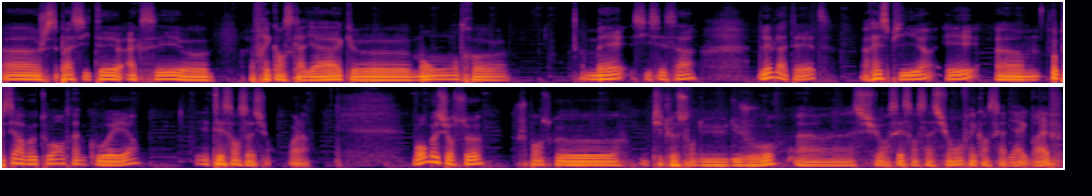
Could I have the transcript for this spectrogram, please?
euh, je ne sais pas si tu es euh, fréquence cardiaque, euh, montre, mais si c'est ça, lève la tête, respire et observe-toi en train de courir et tes sensations. Voilà. Bon, bah sur ce, je pense que petite leçon du, du jour sur ces sensations, fréquence cardiaque, bref.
